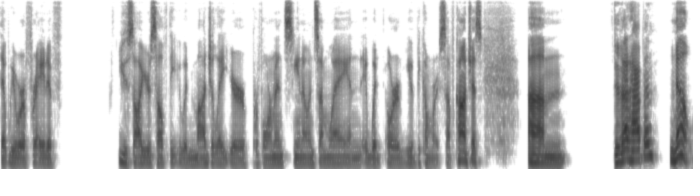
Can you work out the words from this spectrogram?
that we were afraid if you saw yourself that you would modulate your performance, you know, in some way, and it would, or you would become more self conscious. Um, Did that happen? no,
